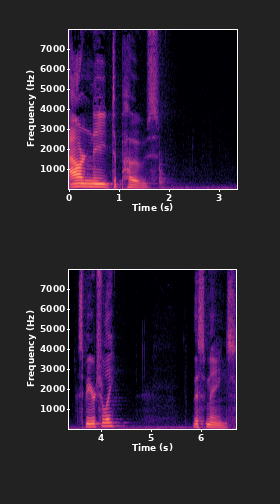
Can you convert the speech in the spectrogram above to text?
our need to pose. Spiritually, this means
